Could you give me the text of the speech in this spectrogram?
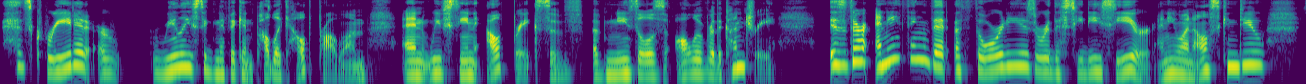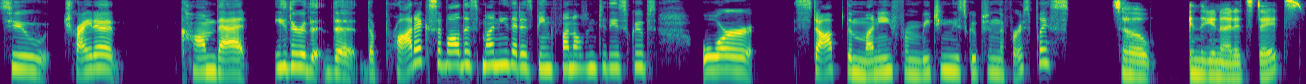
has created a really significant public health problem. And we've seen outbreaks of, of measles all over the country. Is there anything that authorities or the CDC or anyone else can do to try to combat either the, the, the products of all this money that is being funneled into these groups or stop the money from reaching these groups in the first place? So, in the United States,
